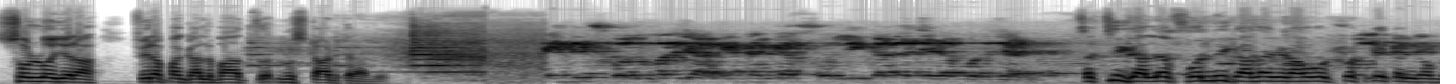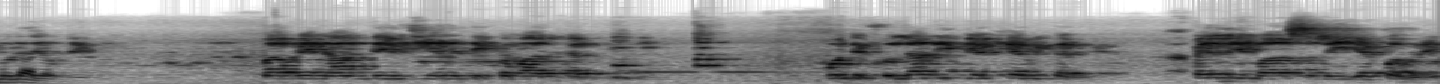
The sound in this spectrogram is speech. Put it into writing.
ਸੁਣ ਲਓ ਜਰਾ ਫਿਰ ਆਪਾਂ ਗੱਲਬਾਤ ਨੂੰ ਸਟਾਰਟ ਕਰਾਂਗੇ। ਸੱਚੀ ਗੱਲ ਹੈ ਫੁੱਲੀ ਕਾਦਾ ਜਿਹੜਾ ਉਹ ਟੁੱਟ ਕੇ ਕਲੀ ਨੰਬਰ ਦਾ ਬਾਬੇ ਨਾਮਦੇਵ ਜੀ ਨੇ ਤੇ ਕਮਾਲ ਕਰਤੀ ਸੀ ਉਹਦੇ ਫੁੱਲਾਂ ਦੀ ਵਿਆਖਿਆ ਵੀ ਕਰ ਗਿਆ ਪਹਿਲੀ ਬਾਸ ਲਈ ਹੈ ਭਵਰੇ।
